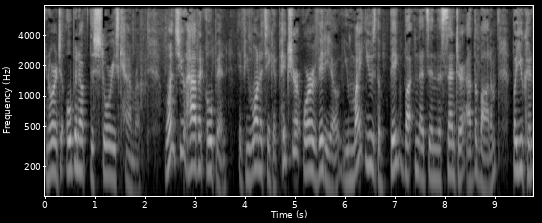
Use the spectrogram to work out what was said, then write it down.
in order to open up the stories camera. Once you have it open, if you want to take a picture or a video, you might use the big button that's in the center at the bottom, but you can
